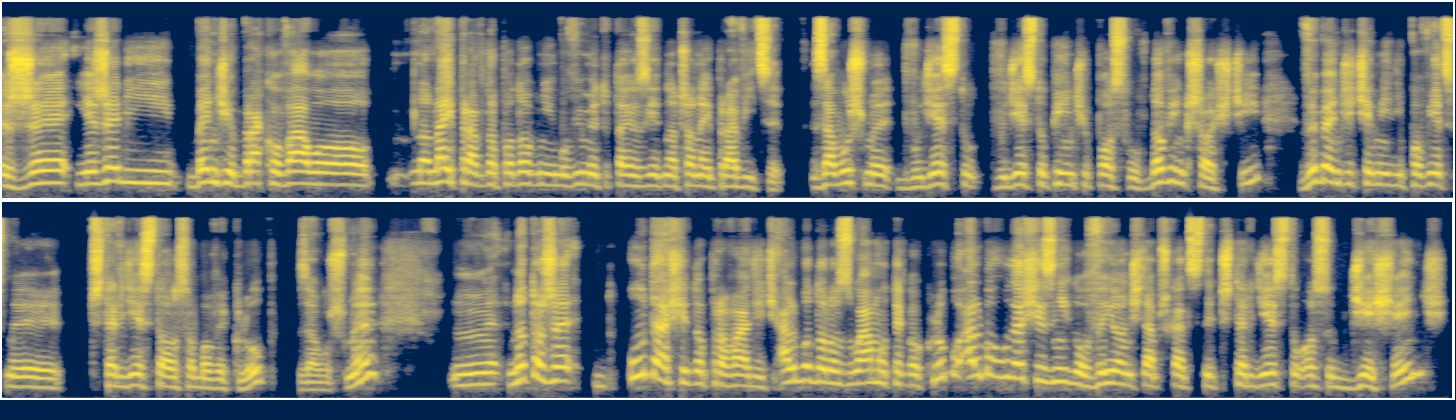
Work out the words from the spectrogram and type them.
że jeżeli będzie brakowało, no najprawdopodobniej mówimy tutaj o Zjednoczonej Prawicy, załóżmy 20-25 posłów do większości, wy będziecie mieli powiedzmy 40-osobowy klub, załóżmy, no to, że uda się doprowadzić albo do rozłamu tego klubu, albo uda się z niego wyjąć na przykład z tych 40 osób 10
